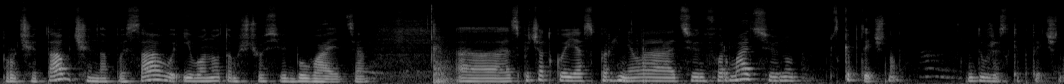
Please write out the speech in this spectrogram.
прочитав чи написав, і воно там щось відбувається. Е, Спочатку я сприйняла цю інформацію ну, скептично, дуже скептично.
